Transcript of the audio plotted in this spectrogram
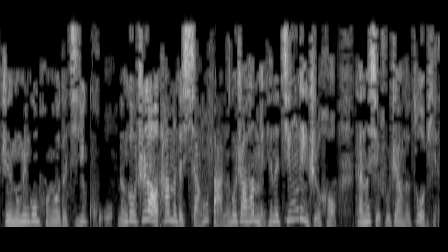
这个农民工朋友的疾苦，能够知道他们的想法，能够知道他们每天的经历之后，才能写出这样的作品。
